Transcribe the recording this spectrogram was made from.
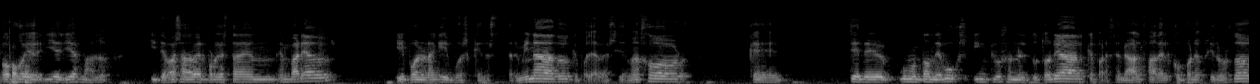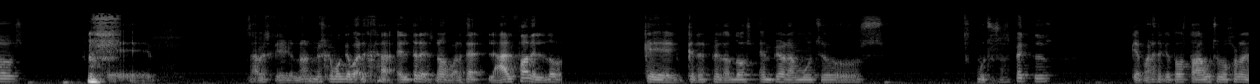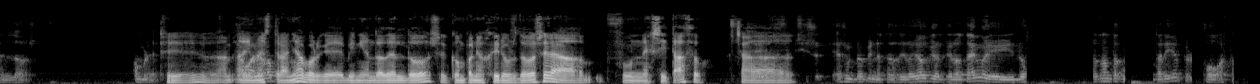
poco, Y, es malo. Y te vas a ver porque está en, variados y ponen aquí pues que no está terminado, que podría haber sido mejor, que tiene un montón de bugs, incluso en el tutorial, que parece la alfa del Component Heroes 2. Eh, ¿Sabes? Que no, es como que parezca el 3, no, parece la alfa del 2. Que, respecto al 2 empeora muchos, muchos aspectos. Que parece que todo estaba mucho mejor en el 2. Hombre, sí, a, mí me extraña porque viniendo del 2, el Company Heroes 2 era, fue un exitazo. O sea... es un pepino, te lo digo yo, que, lo tengo y no, tanto como gustaría, pero juego bastante.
